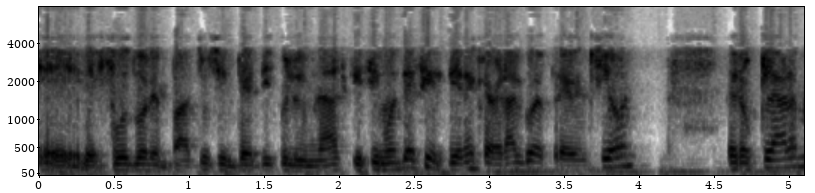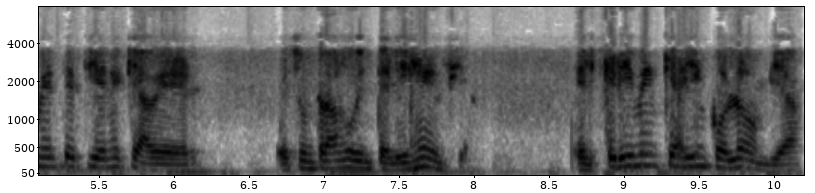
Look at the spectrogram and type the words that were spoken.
eh, de fútbol en pasto sintético iluminadas que hicimos. Decir, tiene que haber algo de prevención, pero claramente tiene que haber, es un trabajo de inteligencia. El crimen que hay en Colombia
